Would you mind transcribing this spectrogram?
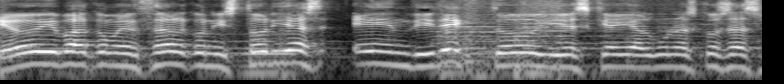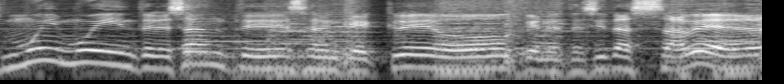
que hoy va a comenzar con historias en directo y es que hay algunas cosas muy muy interesantes en que creo que necesitas saber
